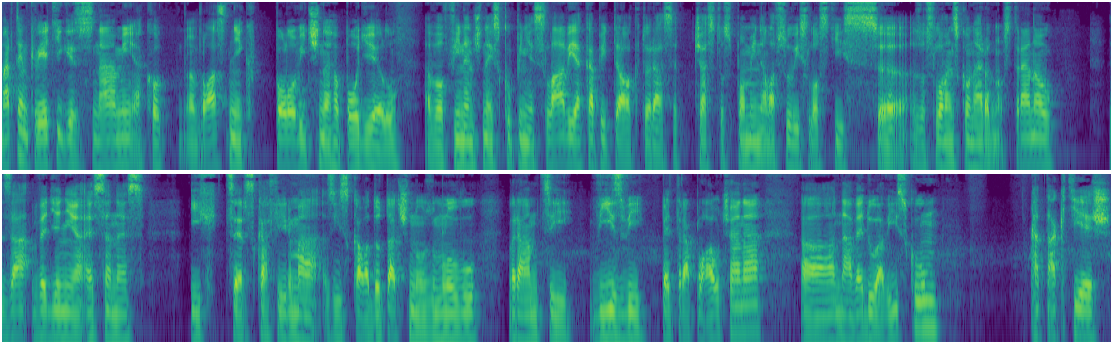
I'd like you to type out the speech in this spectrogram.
Martin Kvietik je známy ako vlastník polovičného podielu vo finančnej skupine Slávia Kapitál, ktorá sa často spomínala v súvislosti s, so Slovenskou národnou stranou. Za vedenia SNS ich cerská firma získala dotačnú zmluvu v rámci výzvy Petra Plavčana na vedu a výskum. A taktiež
